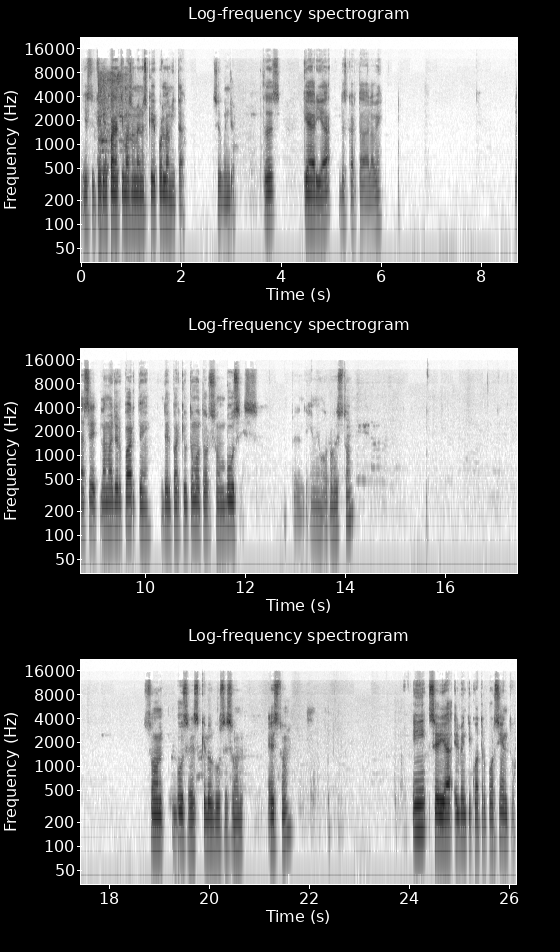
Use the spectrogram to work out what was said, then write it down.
Y esto quería para que más o menos quede por la mitad, según yo. Entonces, quedaría descartada la B. La C, la mayor parte del parque automotor son buses. Esperen, déjenme borro esto. Son buses, que los buses son esto. Y sería el 24%.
